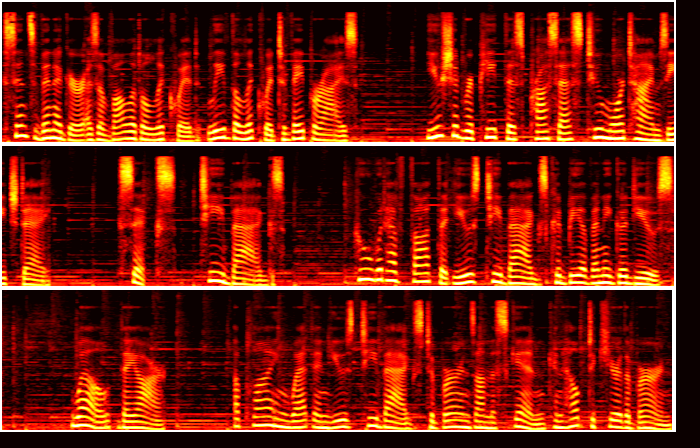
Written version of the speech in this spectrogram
Since vinegar is a volatile liquid, leave the liquid to vaporize. You should repeat this process two more times each day. 6. Tea bags. Who would have thought that used tea bags could be of any good use? Well, they are. Applying wet and used tea bags to burns on the skin can help to cure the burn.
